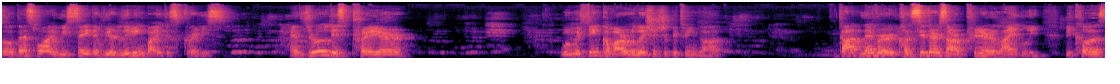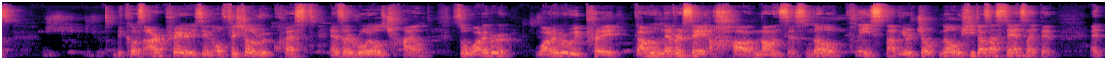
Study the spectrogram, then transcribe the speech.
So that's why we say that we are living by this grace. And through this prayer, when we think of our relationship between God, God never considers our prayer lightly because because our prayer is an official request as a royal child. So whatever whatever we pray, God will never say, "Oh, nonsense." No, please stop your joke. No, He doesn't stand like that. And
